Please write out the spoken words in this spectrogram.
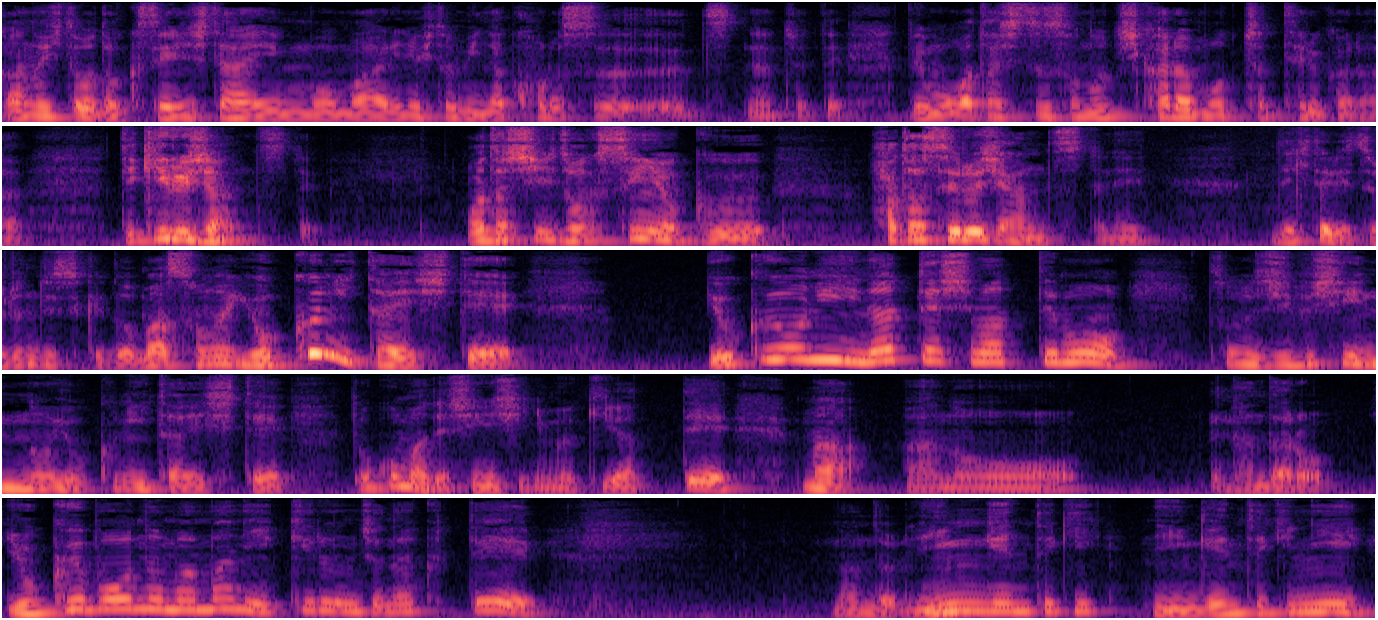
あの人を独占したい、もう周りの人みんな殺すっ、つってなっちゃって。でも私その力持っちゃってるから、できるじゃんっ、つって。私独占欲果たせるじゃんっ、つってね。できたりするんですけど、まあその欲に対して、欲鬼になってしまっても、その自分身の欲に対してどこまで真摯に向き合って、まあ、あの、なんだろう、欲望のままに生きるんじゃなくて、なんだろう、人間的、人間的に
